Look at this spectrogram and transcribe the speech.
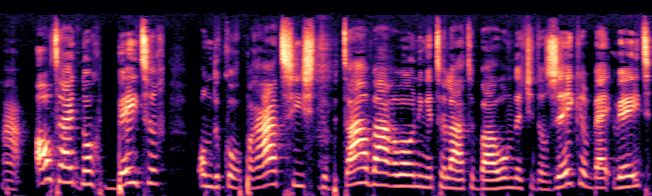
Maar altijd nog beter om de corporaties de betaalbare woningen te laten bouwen, omdat je dan zeker weet,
